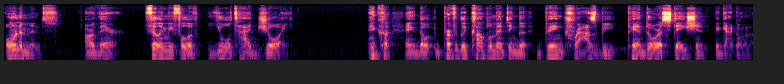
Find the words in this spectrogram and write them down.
ornaments are there filling me full of yuletide joy and, though perfectly complementing the bing crosby pandora station it got going on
